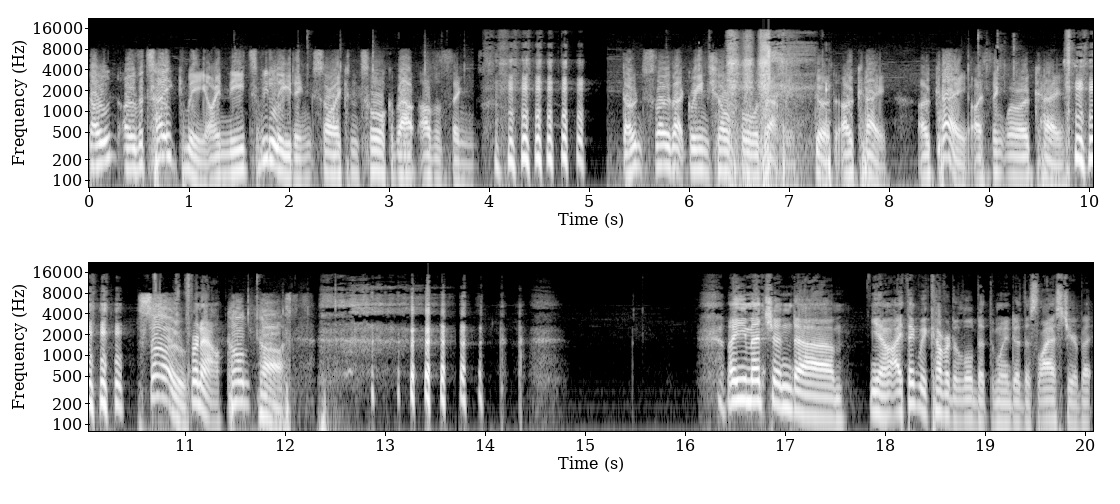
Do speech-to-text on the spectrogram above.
Don't overtake me. I need to be leading so I can talk about other things. Don't throw that green shell forwards at me. Good. Okay. Okay. I think we're okay. so For now. Concast. Well, you mentioned, um, you know, I think we covered a little bit when we did this last year, but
